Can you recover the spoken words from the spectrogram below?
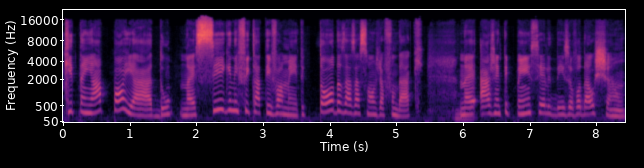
que tem apoiado né, significativamente todas as ações da Fundac. Né? A gente pensa e ele diz, eu vou dar o chão.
